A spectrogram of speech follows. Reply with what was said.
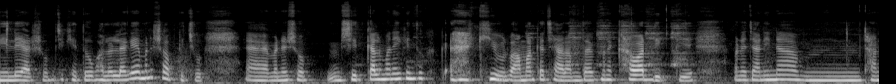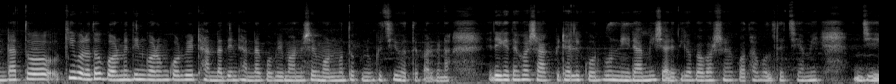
মেলে আর সবজি খেতেও ভালো লাগে মানে সব কিছু মানে সব, শীতকাল মানেই কিন্তু কী বলব, আমার কাছে আরামদায়ক মানে খাওয়ার দিক দিয়ে। মানে জানি না ঠান্ডা তো, কী বলো তো গরমের দিন গরম করবে, ঠান্ডা দিন ঠান্ডা করবে, মানুষের মন মতো কোনো কিছুই হতে পারবে না। এদিকে দেখো, শাক পিঠালি করব, নিরামিষ, আর এদিকে বাবার সঙ্গে কথা বলতেছি আমি, যে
